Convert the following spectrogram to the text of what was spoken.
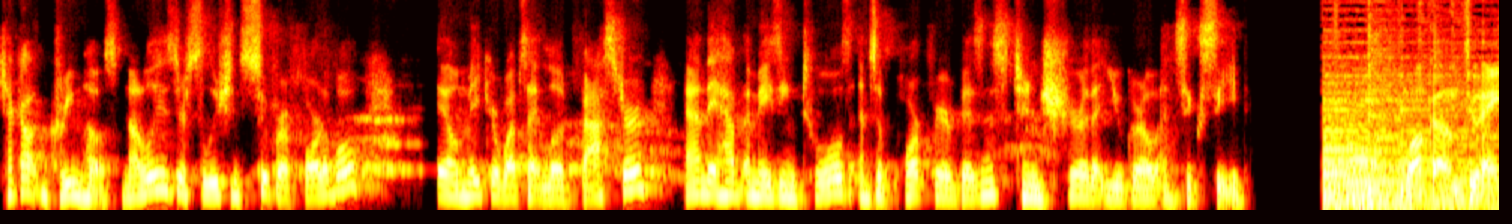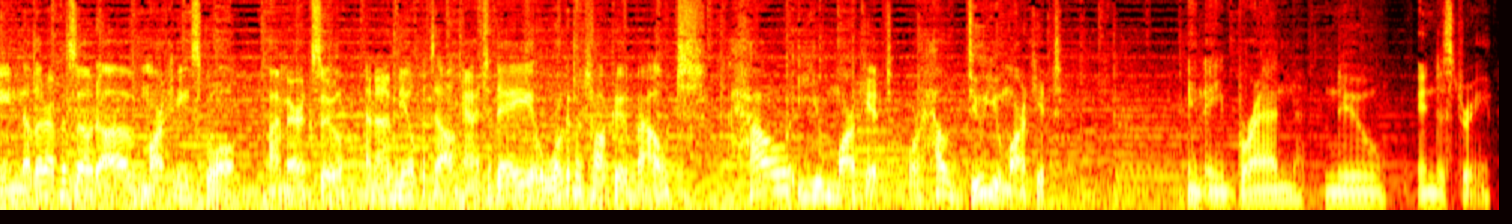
Check out DreamHost. Not only is their solution super affordable, it'll make your website load faster, and they have amazing tools and support for your business to ensure that you grow and succeed. Welcome to another episode of Marketing School. I'm Eric Siu. And I'm Neil Patel. And today we're going to talk about how you market or how do you market in a brand new industry.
